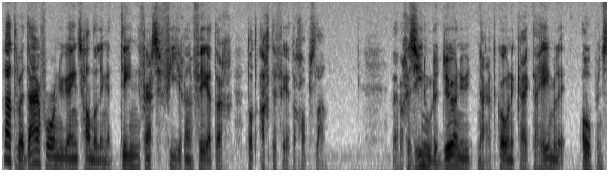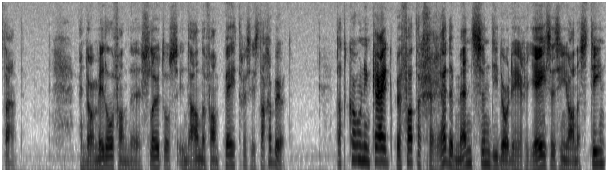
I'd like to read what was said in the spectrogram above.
Laten we daarvoor nu eens Handelingen 10, vers 44 tot 48 opslaan. We hebben gezien hoe de deur nu naar het koninkrijk der hemelen open staat. En door middel van de sleutels in de handen van Petrus is dat gebeurd. Dat koninkrijk bevatte geredde mensen die door de Heer Jezus in Johannes 10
